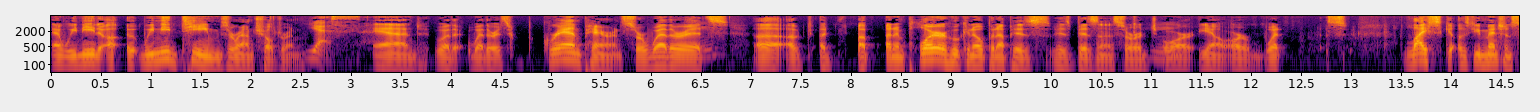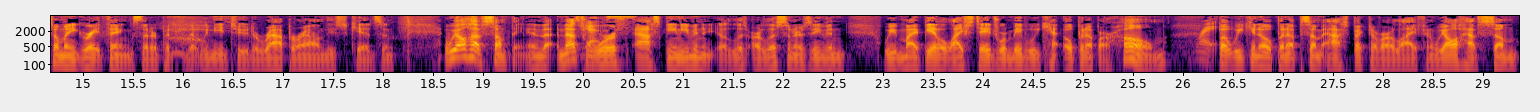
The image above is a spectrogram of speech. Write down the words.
And we need uh, we need teams around children Yes. and whether whether it's grandparents or whether Mm-hmm. it's uh, a, a, a an employer who can open up his his business or Mm-hmm. or you know or what life skills you mentioned so many great things that are put, that we need to to wrap around these kids and we all have something and that, and that's Yes. worth asking even uh, our listeners even we might be at a life stage where maybe we can't open up our home Right. but we can open up some aspect of our life and we all have some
